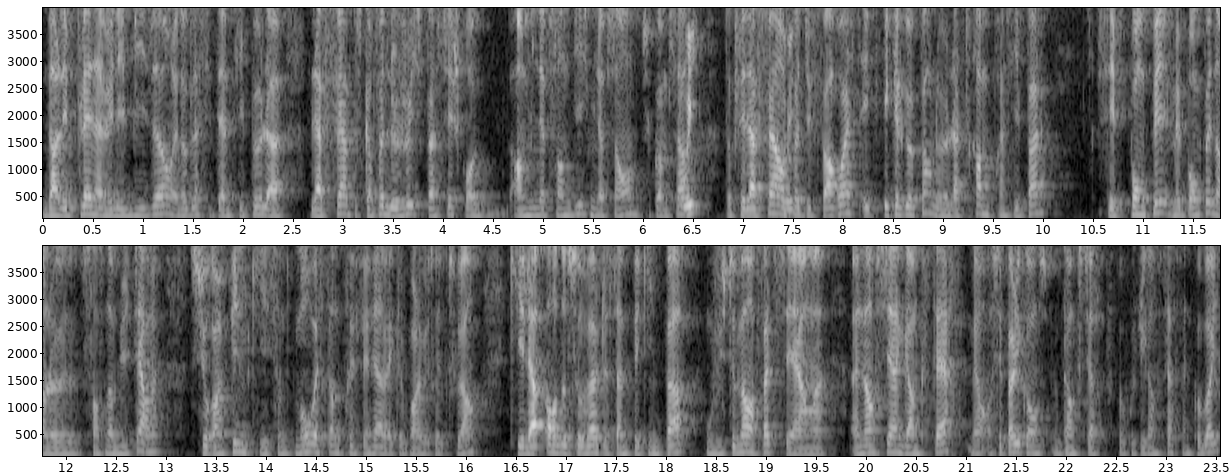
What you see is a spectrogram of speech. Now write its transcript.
dans les plaines avec les bisons. Et donc là, c'était un petit peu la, la fin, parce qu'en fait, le jeu, il se passait, je crois, en 1910, 1911, un truc comme ça. Oui. Donc c'est la fin, en fait, du Far West. Et, et quelque part, le, la trame principale, c'est pompé, mais pompé dans le sens noble du terme, hein, sur un film qui est mon western préféré avec le bon le truand, qui est la Horde sauvage de Sam Peckinpah, où justement, en fait, c'est un, un ancien gangster, mais c'est pas lui gangster, je sais pas pourquoi je dis gangster, c'est un cowboy,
